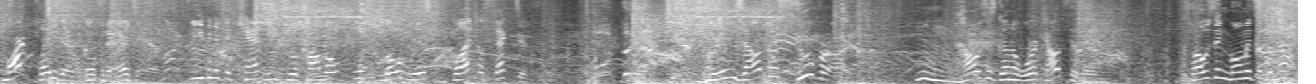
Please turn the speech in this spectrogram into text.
Smart play there to go for the air-to-air. Even if it can't lead to a combo, it's low risk but effective. Brings out the super art. Hmm, how is this gonna work out for them? Closing moments of the match.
